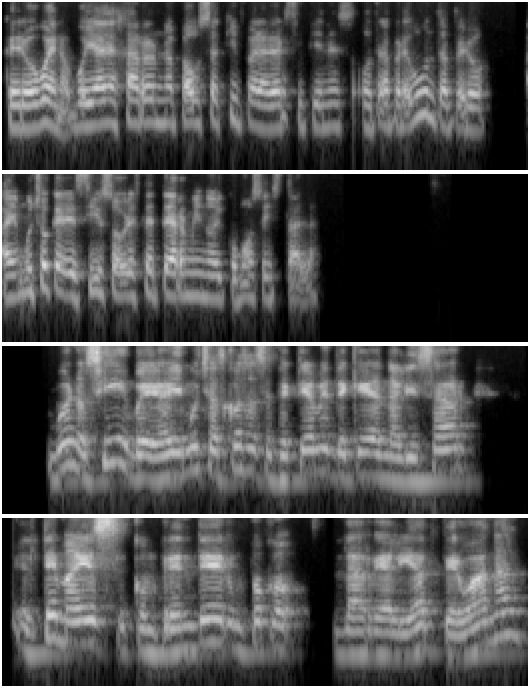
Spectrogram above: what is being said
pero bueno, voy a dejar una pausa aquí para ver si tienes otra pregunta, pero hay mucho que decir sobre este término y cómo se instala. Bueno, sí, hay muchas cosas efectivamente que analizar. El tema es comprender un poco la realidad peruana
